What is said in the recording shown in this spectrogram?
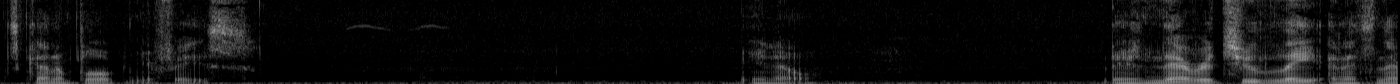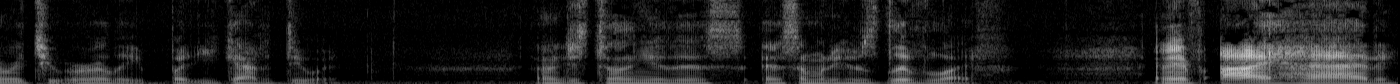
it's gonna blow up in your face. You know, there's never too late and it's never too early, but you got to do it. I'm just telling you this as somebody who's lived life. And if I had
